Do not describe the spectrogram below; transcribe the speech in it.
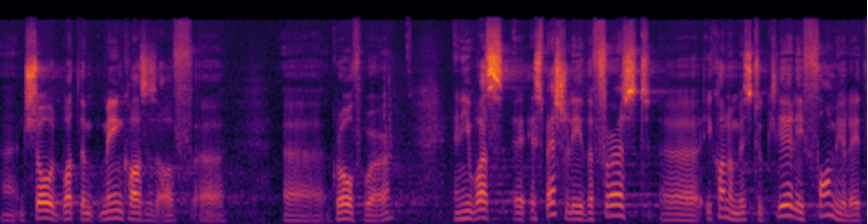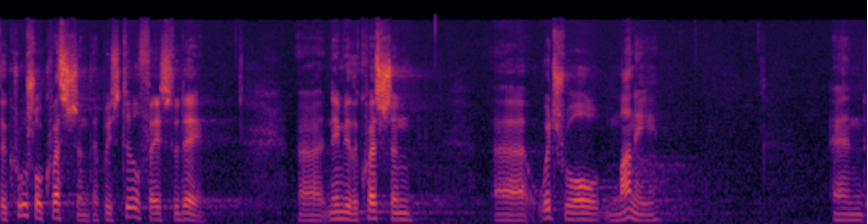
and showed what the main causes of uh, uh, growth were. And he was uh, especially the first uh, economist to clearly formulate the crucial question that we still face today, namely the question which role money and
